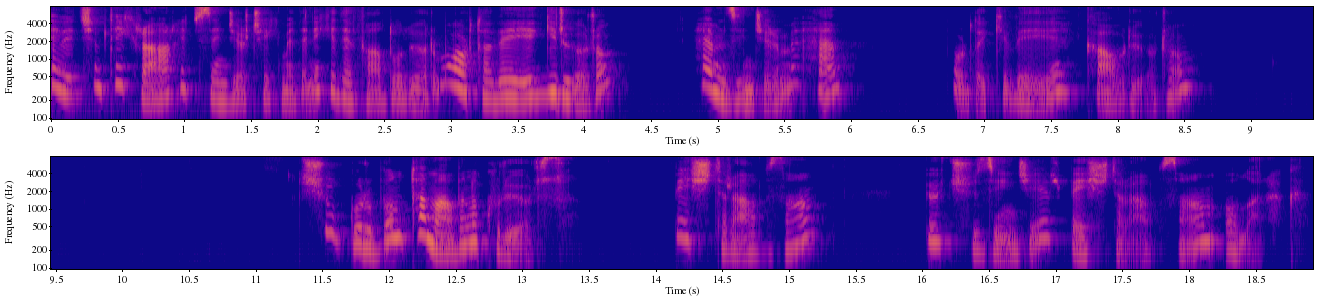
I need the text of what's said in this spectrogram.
Evet şimdi tekrar hiç zincir çekmeden iki defa doluyorum. Orta V'ye giriyorum. Hem zincirimi hem buradaki V'yi kavruyorum. Şu grubun tamamını kuruyoruz. 5 trabzan, 3 zincir, 5 trabzan olarak.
